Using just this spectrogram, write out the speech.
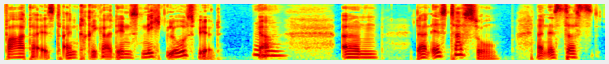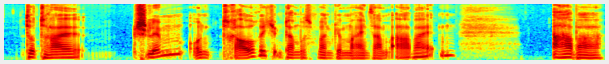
Vater ist ein Trigger, den es nicht los wird. Ja? Mhm. Ähm, dann ist das so. Dann ist das total schlimm und traurig und da muss man gemeinsam arbeiten. Aber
